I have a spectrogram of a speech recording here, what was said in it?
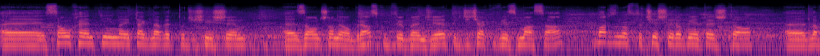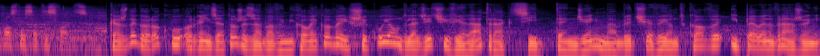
E, są chętni, no i tak nawet po dzisiejszym e, załączonym obrazku, który będzie, tych dzieciaków jest masa. Bardzo nas to cieszy, robimy też to dla własnej satysfakcji. Każdego roku organizatorzy zabawy mikołajkowej szykują dla dzieci wiele atrakcji. Ten dzień ma być wyjątkowy i pełen wrażeń,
